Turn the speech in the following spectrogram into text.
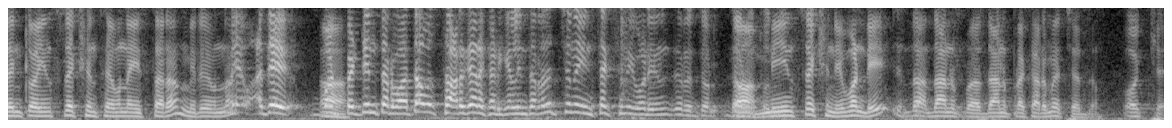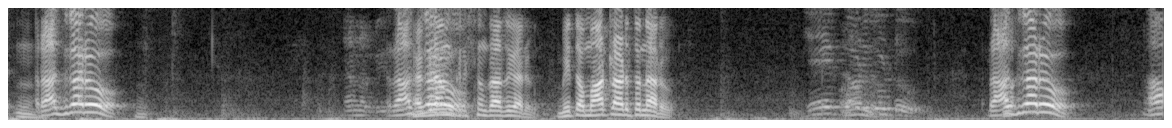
దీంట్లో ఇన్స్ట్రక్షన్స్ ఏమైనా ఇస్తారా? మీరు అదే పెట్టిన తర్వాత సార్ గారు అక్కడికి వెళ్ళిన తర్వాత చిన్న ఇన్స్ట్రక్షన్ ఇవ్వడం మీ ఇన్స్ట్రక్షన్ ఇవ్వండి. దాని దాని ప్రకారమే చేద్దాం. ఓకే. రాజు గారు రాజు గారు రఘురామకృష్ణరాజు గారు మీతో మాట్లాడుతున్నారు. రాజు గారు ఆ,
